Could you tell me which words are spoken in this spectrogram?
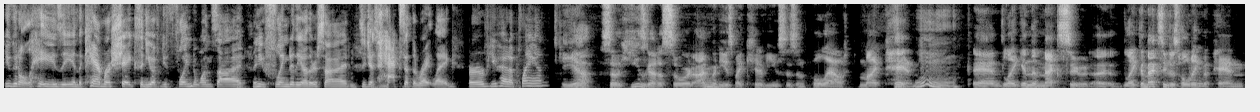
you get all hazy and the camera shakes and you have to fling to one side, then you fling to the other side. So it just hacks at the right leg. Irv, you had a plan? Yeah. So he's got a sword. I'm going to use my kit of uses and pull out my pen. Mm. And like in the mech suit, uh, like the mech suit is holding the pen.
